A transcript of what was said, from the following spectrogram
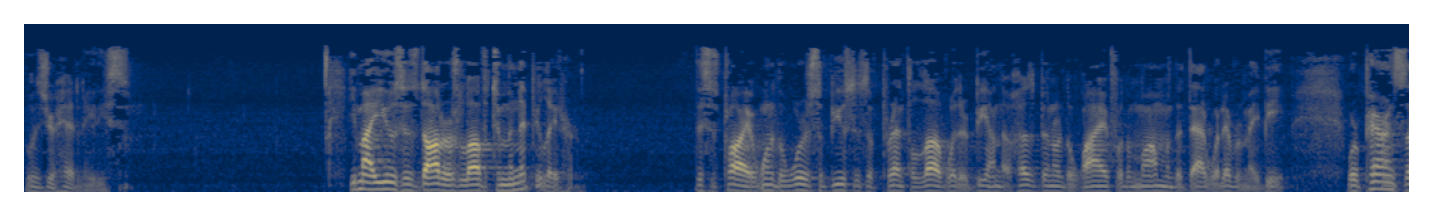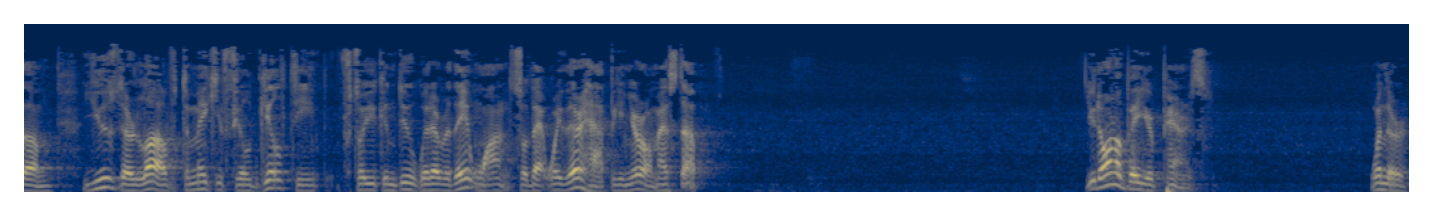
who is your head, ladies. He might use his daughter's love to manipulate her. This is probably one of the worst abuses of parental love, whether it be on the husband or the wife or the mom or the dad, whatever it may be where parents um, use their love to make you feel guilty so you can do whatever they want so that way they're happy and you're all messed up. You don't obey your parents when they're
